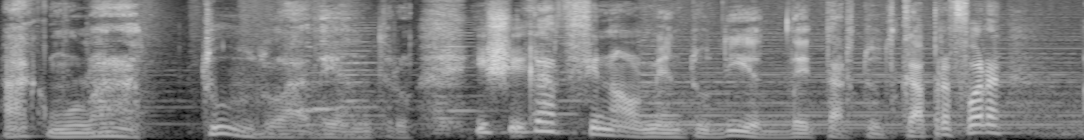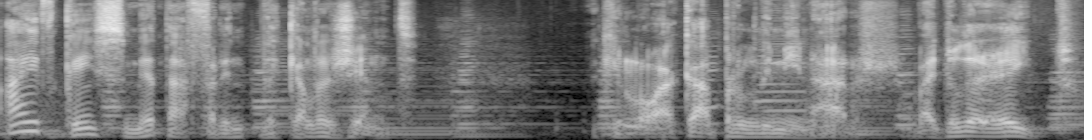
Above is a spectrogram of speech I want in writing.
a acumular tudo lá dentro. E chegado finalmente o dia de deitar tudo cá para fora, ai de quem se meta à frente daquela gente. Aquilo há cá preliminares, vai tudo a jeito.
